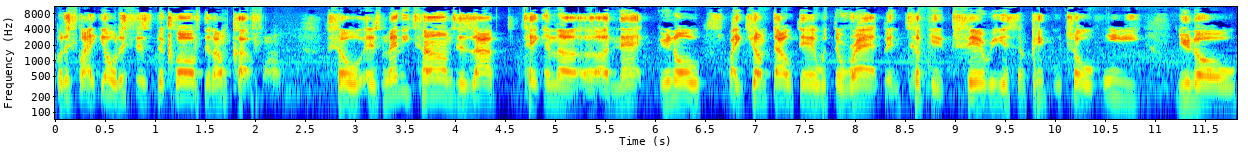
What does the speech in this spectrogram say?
But it's like, yo, this is the cloth that I'm cut from. So as many times as I've taken a, a, knack, you know, like jumped out there with the rap and took it serious, and people told me, you know,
